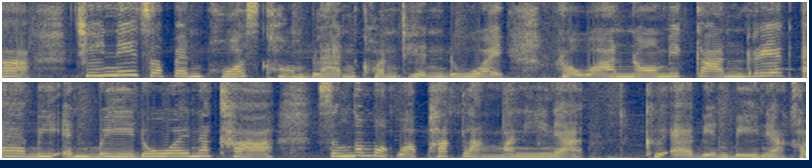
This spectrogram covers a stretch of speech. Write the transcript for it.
ค่ะ ที่นี่จะเป็นโพสต์ของแบรนด์คอนเทนต์ด้วย เพราะว่าน้องมีการเรียก Airbnb ด้วยนะคะ ซึ่งต้องบอกว่าพักหลังมานี้เนี่ย คือ Airbnb เนี่ยเขา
